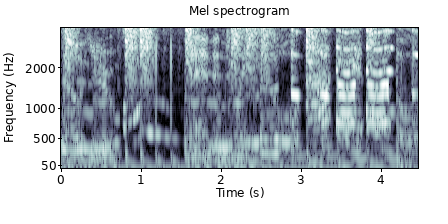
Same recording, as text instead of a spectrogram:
So you can enjoy your little I-A-I-O.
